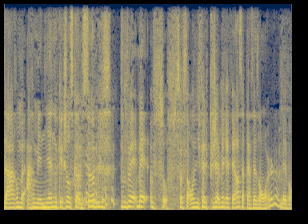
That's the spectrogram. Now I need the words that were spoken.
d'armes arménienne ou quelque chose comme ça. mais, mais ça, ça, on n'y fait plus jamais référence après la saison 1, là, mais bon.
